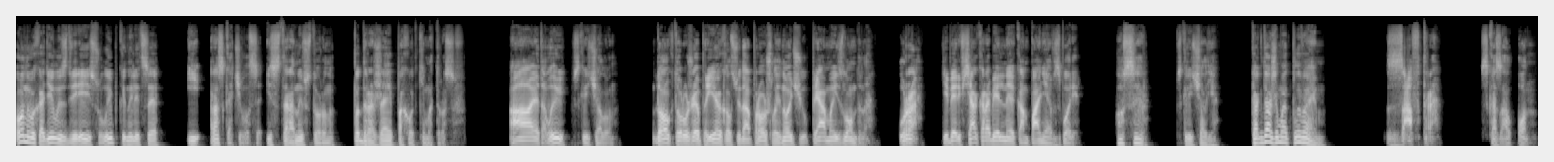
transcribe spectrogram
Он выходил из дверей с улыбкой на лице и раскачивался из стороны в сторону, подражая походке матросов. «А, это вы?» — вскричал он. «Доктор уже приехал сюда прошлой ночью, прямо из Лондона. Ура! Теперь вся корабельная компания в сборе». «О, сэр!» — вскричал я. «Когда же мы отплываем?» «Завтра», — сказал он.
